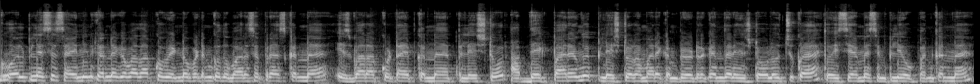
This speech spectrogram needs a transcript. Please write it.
गूगल प्ले से साइन इन करने के बाद आपको विंडो बटन को दोबारा से प्रेस करना है। इस बार आपको टाइप करना है प्ले स्टोर आप देख पा रहे होंगे प्ले स्टोर हमारे कंप्यूटर के अंदर इंस्टॉल हो चुका है तो इसे हमें सिंपली ओपन करना है।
